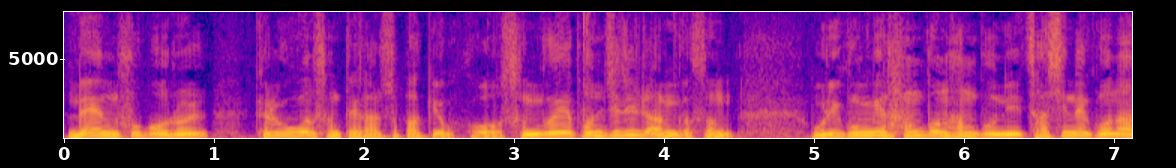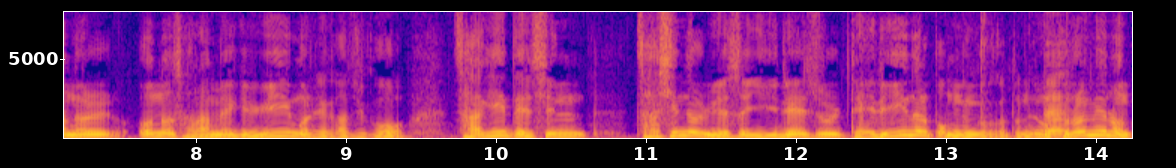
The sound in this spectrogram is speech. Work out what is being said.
낸 후보를 결국은 선택할 수밖에 없고 선거의 본질이라는 것은 우리 국민 한 분한 한 분이 자신의 권한을 어느 사람에게 위임을 해가지고 자기 대신 자신을 위해서 일해줄 대리인을 뽑는 거거든요. 네. 그러면은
